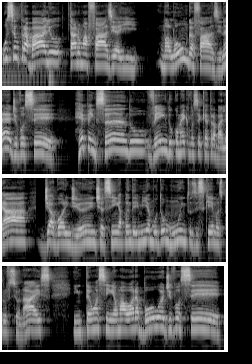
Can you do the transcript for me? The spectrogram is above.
O seu trabalho está numa fase aí, uma longa fase, né? De você repensando, vendo como é que você quer trabalhar de agora em diante, assim, a pandemia mudou muito os esquemas profissionais então, assim, é uma hora boa de você,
